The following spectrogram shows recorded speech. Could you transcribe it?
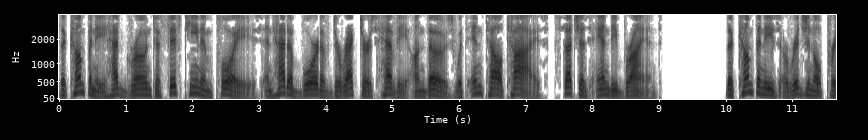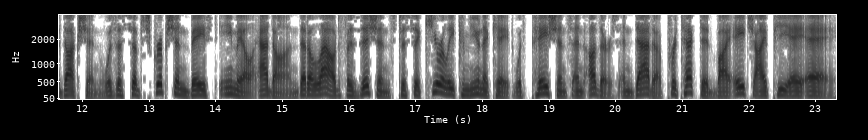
the company had grown to 15 employees and had a board of directors heavy on those with Intel ties, such as Andy Bryant. The company's original production was a subscription-based email add-on that allowed physicians to securely communicate with patients and others and data protected by HIPAA.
